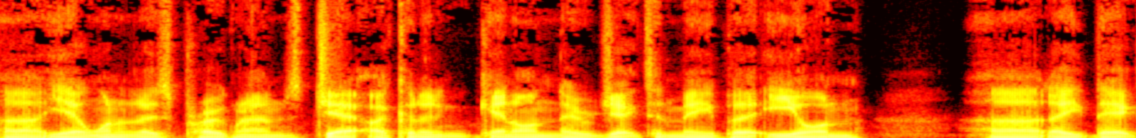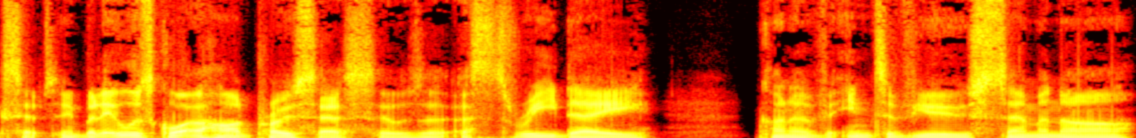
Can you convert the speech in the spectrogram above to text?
Uh, yeah, one of those programs. Jet, I couldn't get on; they rejected me. But AEON, uh, they they accepted me. But it was quite a hard process. It was a, a three day kind of interview, seminar,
